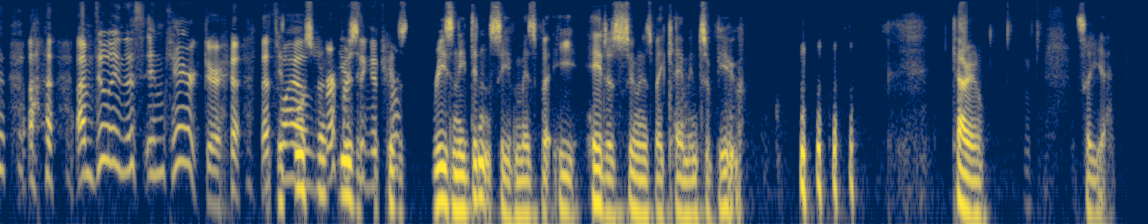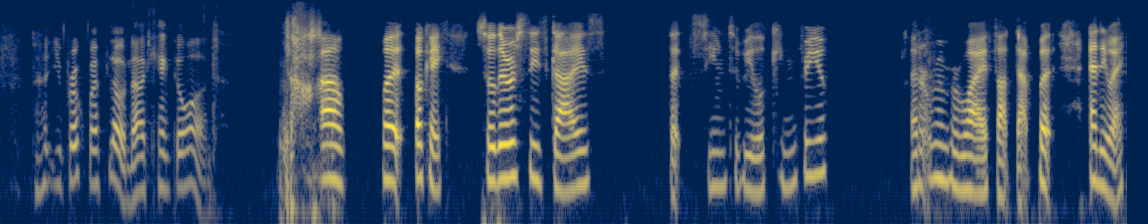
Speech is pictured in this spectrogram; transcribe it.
I'm doing this in character. That's It's why I was referencing a troll. because the reason he didn't see them is that he hid as soon as they came into view. Carry on. So yeah. You broke my flow. Now I can't go on. oh, but okay. So there was these guys that seemed to be looking for you. I don't remember why I thought that, but anyway.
